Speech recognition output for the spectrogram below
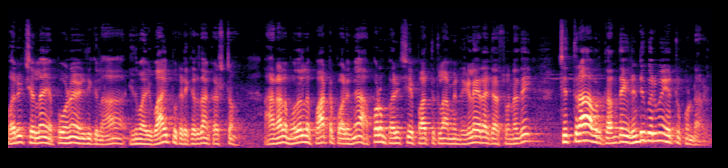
பரீட்சையெல்லாம் எப்போ வேணால் எழுதிக்கலாம். இது மாதிரி வாய்ப்பு கிடைக்கிறது தான் கஷ்டம். அதனால் முதல்ல பாட்டை பாடுங்க அப்புறம் பரீட்சையை பார்த்துக்கலாம் என்று இளையராஜா சொன்னதை சித்ரா அவர் தந்தை ரெண்டு பேருமே ஏற்றுக்கொண்டார்கள்.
